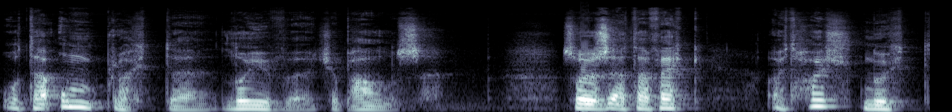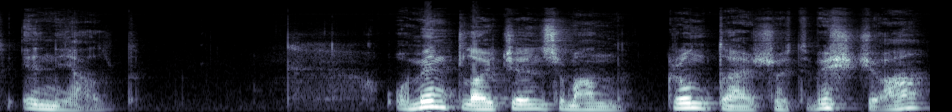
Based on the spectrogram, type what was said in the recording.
og ta ombrøyte løyve til Paulus. Så er at han fikk et helt nytt innhjald. Og myndløyken som han grundar sitt virkje av,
